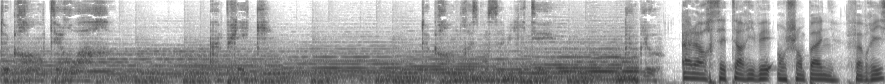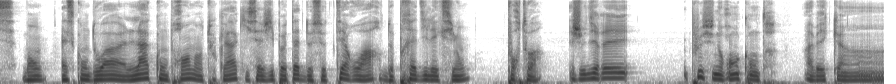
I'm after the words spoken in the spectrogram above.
De grands terroirs impliquent de grandes responsabilités. Alors, c'est arrivé en Champagne, Fabrice. Bon, est-ce qu'on doit là comprendre en tout cas qu'il s'agit peut-être de ce terroir de prédilection pour toi? Je dirais plus une rencontre avec un,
